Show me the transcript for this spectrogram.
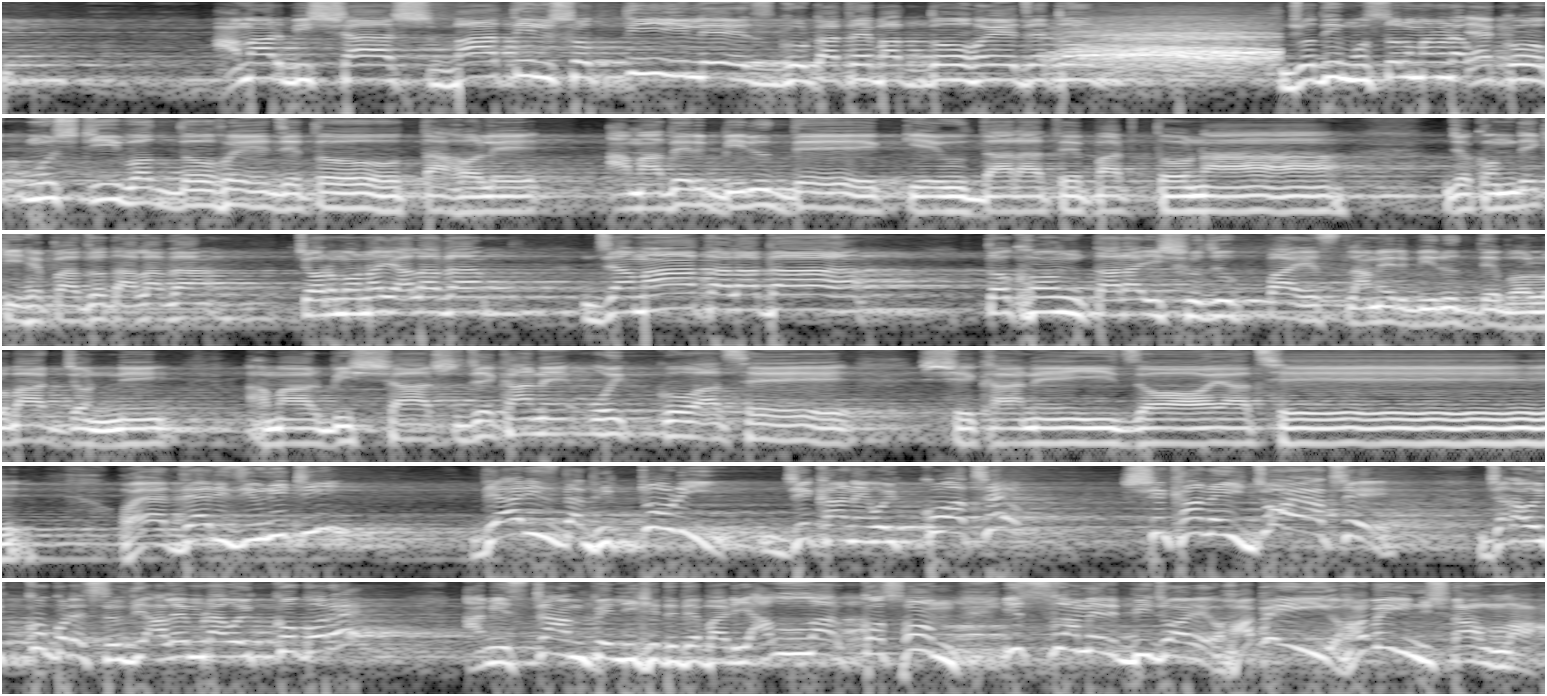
আমার বিশ্বাস বাতিল শক্তি লেজ গোটাতে বাধ্য হয়ে যেত। যদি মুসলমানরা একক মুষ্টিবদ্ধ হয়ে যেত, তাহলে আমাদের বিরুদ্ধে কেউ দাঁড়াতে পারত না। যখন দেখি হেফাজত আলাদা, চরমনাই আলাদা, জামাত আলাদা তখন তারাই সুযোগ পায় ইসলামের বিরুদ্ধে বলবার জন্যে। আমার বিশ্বাস যেখানে ঐক্য আছে, সেখানেই জয় আছে। There is unity there is the victory যেখানে ঐক্য আছে, সেখানেই জয় আছে। যারা ঐক্য করেছে, যদি আলেমরা ঐক্য করে, আমি স্টাম্পে লিখে দিতে পারি, আল্লাহর কসম, ইসলামের বিজয় হবেই হবে ইনশাআল্লাহ।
